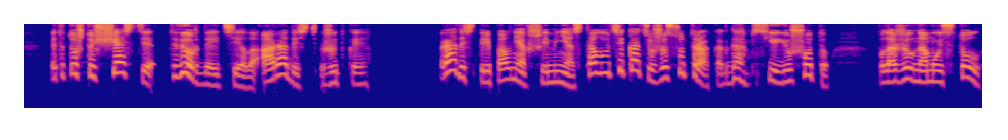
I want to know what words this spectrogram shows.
— это то, что счастье — твердое тело, а радость — жидкое. Радость, переполнявшая меня, стала утекать уже с утра, когда мсье Юшото положил на мой стол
